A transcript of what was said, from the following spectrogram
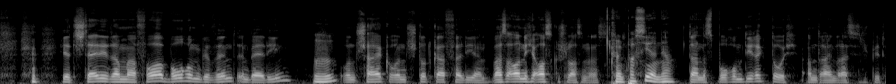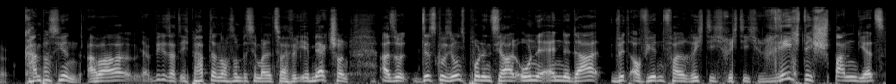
jetzt stell dir doch mal vor, Bochum gewinnt in Berlin mhm. und Schalke und Stuttgart verlieren, was auch nicht ausgeschlossen ist. Könnte passieren, ja. Dann ist Bochum direkt durch am 33. Spieltag. Kann passieren, aber ja, wie gesagt, ich habe da noch so ein bisschen meine Zweifel. Ihr merkt schon, also Diskussionspotenzial ohne Ende da, wird auf jeden Fall richtig, richtig, richtig spannend jetzt.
